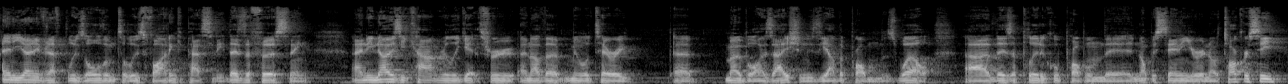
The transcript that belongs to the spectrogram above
and you don't even have to lose all of them to lose fighting capacity. That's the first thing. And he knows he can't really get through another military uh, mobilisation, is the other problem as well. Uh, there's a political problem there, notwithstanding you're an autocracy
